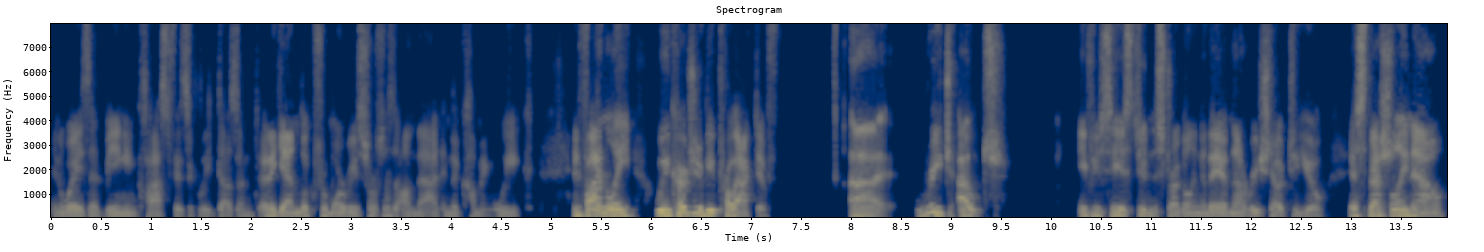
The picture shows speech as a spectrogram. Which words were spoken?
in ways that being in class physically doesn't. And again look for more resources on that in the coming week. And finally we encourage you to be proactive. Uh, reach out if you see a student struggling and they have not reached out to you. Especially now,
